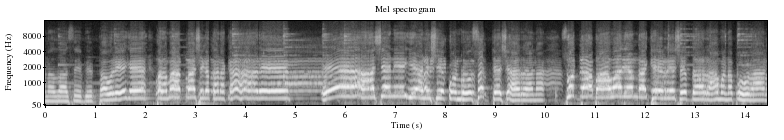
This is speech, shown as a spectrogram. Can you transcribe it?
ಪ್ರಾಣದಾಸೆ ಬಿಟ್ಟವರಿಗೆ ಪರಮಾತ್ಮ ಸಿಗತನಕಾರೆ ಏ ಆಶನಿಗೆ ಅನಿಸಿಕೊಂಡ್ರು ಸತ್ಯ ಶರಣ. ಶುದ್ಧ ಭಾವದಿಂದ ಕೇಳ್ರಿ ರಾಮನ ಪುರಾಣ.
